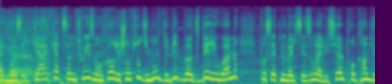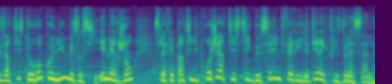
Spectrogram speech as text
Mademoiselle K, and Twiz ou encore les champions du monde de beatbox Berry Wham. Pour cette nouvelle saison, la Luciole programme des artistes reconnus mais aussi émergents. Cela fait partie du projet artistique de Céline Ferry, la directrice de la salle.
